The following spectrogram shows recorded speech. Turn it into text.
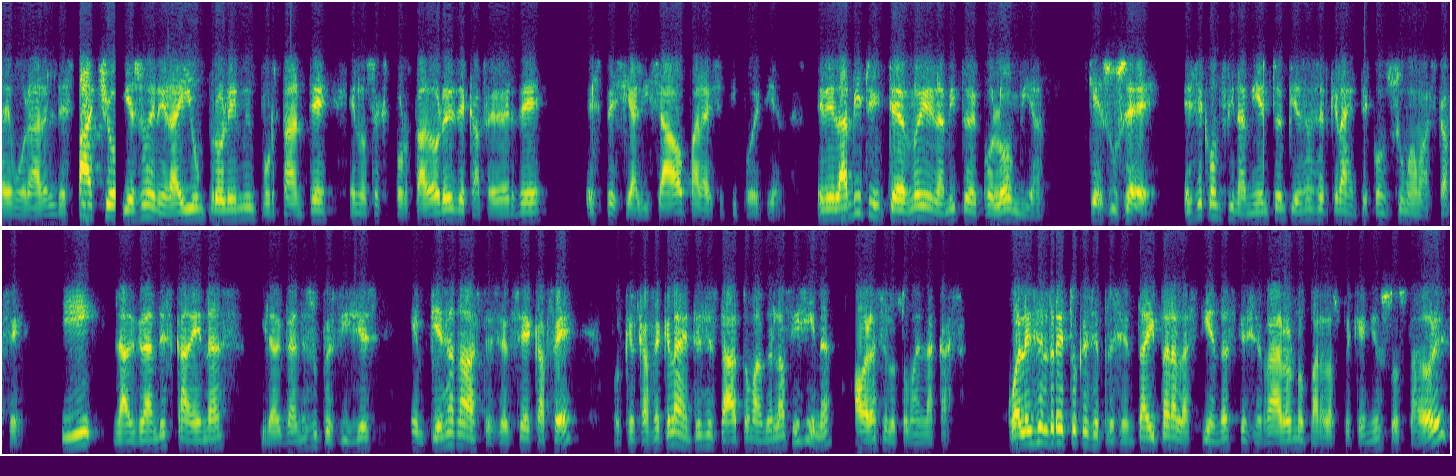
demorar el despacho y eso genera ahí un problema importante en los exportadores de café verde especializado para ese tipo de tiendas. En el ámbito interno y en el ámbito de Colombia, ¿qué sucede? Ese confinamiento empieza a hacer que la gente consuma más café y las grandes cadenas y las grandes superficies empiezan a abastecerse de café, porque el café que la gente se estaba tomando en la oficina, ahora se lo toma en la casa. ¿Cuál es el reto que se presenta ahí para las tiendas que cerraron o para los pequeños tostadores?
